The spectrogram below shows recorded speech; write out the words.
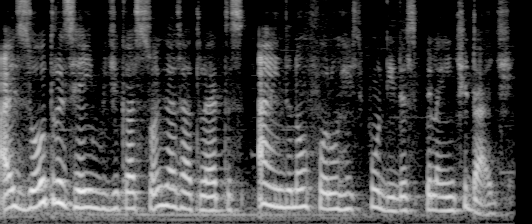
As outras reivindicações das atletas ainda não foram respondidas pela entidade.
